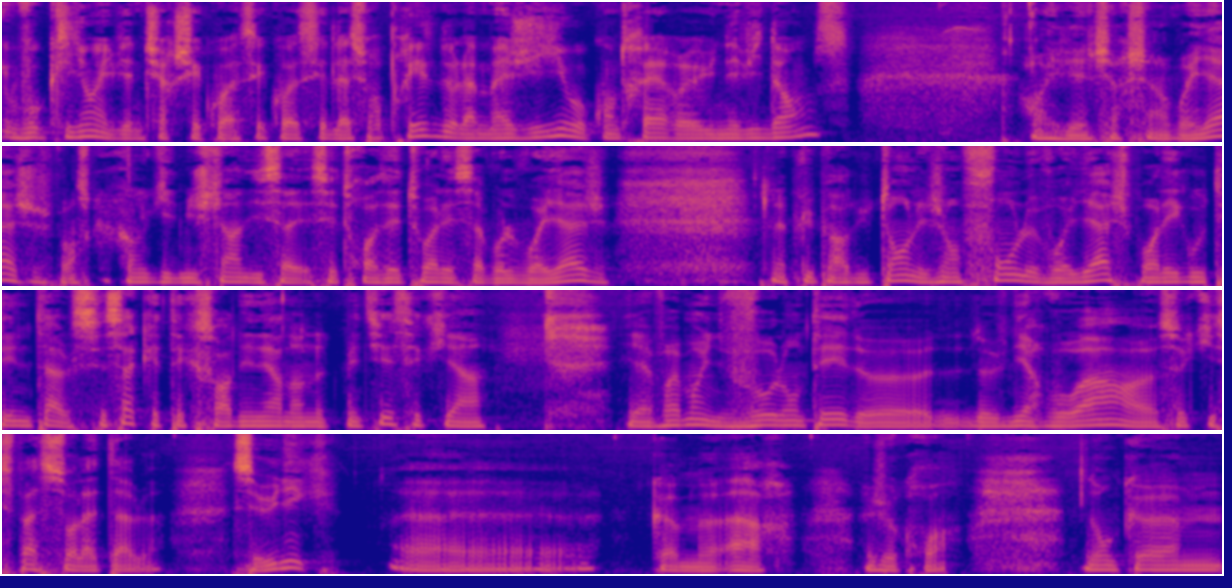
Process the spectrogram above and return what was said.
Vos clients ils viennent chercher quoi? C'est quoi? C'est de la surprise, de la magie, au contraire une évidence? Oh, ils viennent chercher un voyage. Je pense que quand le guide Michelin dit ça, c'est trois étoiles et ça vaut le voyage, la plupart du temps, les gens font le voyage pour aller goûter une table. C'est ça qui est extraordinaire dans notre métier, c'est qu'il y a, vraiment une volonté de, de venir voir euh, ce qui se passe sur la table. C'est unique euh, comme art, je crois. Donc euh,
